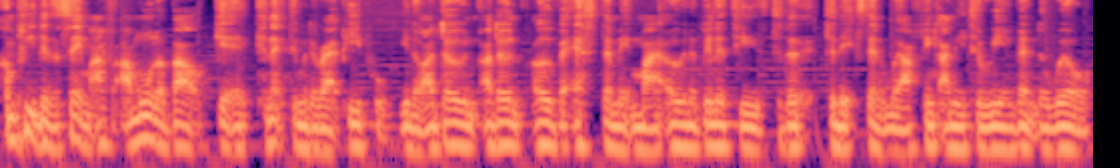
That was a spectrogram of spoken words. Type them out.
completely the same. I, am all about getting connecting with the right people. You know, I don't I don't overestimate my own abilities to the to the extent where I think I need to reinvent the wheel.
